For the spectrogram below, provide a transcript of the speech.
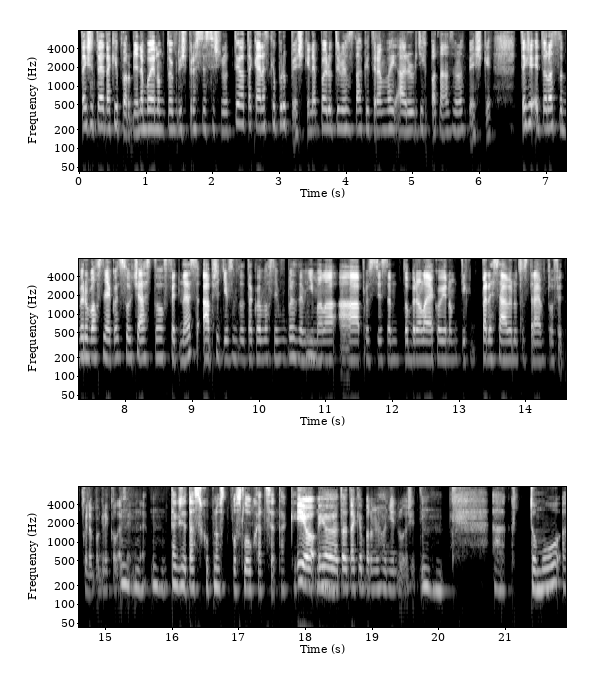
Takže to je taky podobně, nebo jenom to, když prostě si řeknu, ty tak já dneska půjdu pěšky, nepojedu ty zastávky tramvají a jdu těch 15 minut pěšky. Takže i tohle se beru vlastně jako součást toho fitness a předtím jsem to takhle vlastně vůbec nevnímala a prostě jsem to brala jako jenom těch 50 minut, co strávím v toho fitku nebo kdekoliv mm-hmm, jinde. Mm-hmm. Takže ta schopnost poslouchat se taky. Jo, jo, jo, to je taky podle mě hodně důležitý. Mm-hmm. A k tomu eh,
